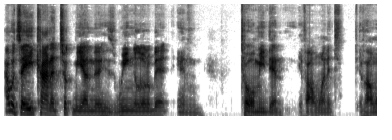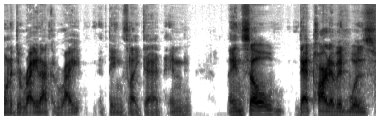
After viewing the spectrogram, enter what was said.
i would say he kind of took me under his wing a little bit and told me that if I wanted to, if I wanted to write, I could write and things like that. And and so that part of it was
